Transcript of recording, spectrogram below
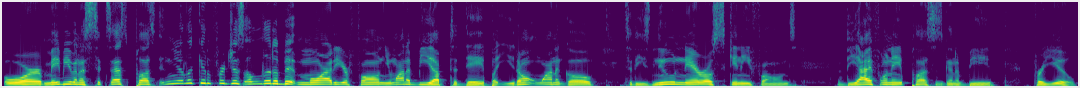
or maybe even a 6S Plus, and you're looking for just a little bit more out of your phone, you want to be up to date, but you don't want to go to these new narrow skinny phones, the iPhone 8 Plus is going to be for you.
